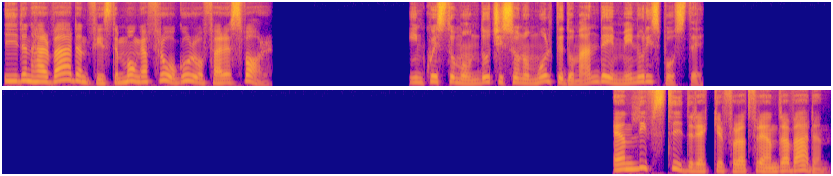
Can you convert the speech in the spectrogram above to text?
I den här världen finns det många frågor och färre svar. In questo mondo ci sono molte domande e meno risposte. En livstid räcker för att förändra världen.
